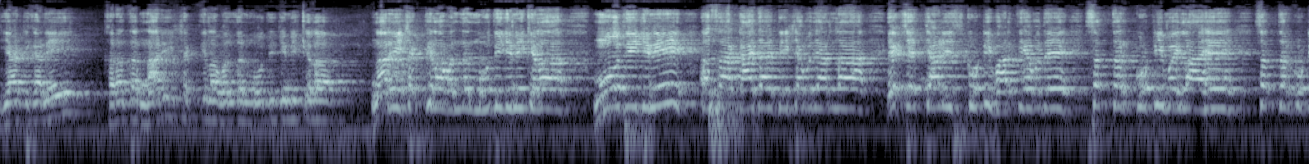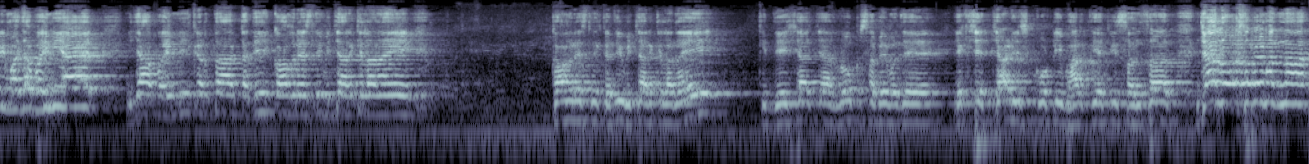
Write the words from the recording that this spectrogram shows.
या ठिकाणी खरं तर नारी शक्तीला वंदन मोदीजींनी केलं. नारी शक्तीला वंदन मोदीजींनी केलं. मोदीजींनी असा कायदा देशामध्ये आणला. एकशे चाळीस कोटी भारतीयामध्ये सत्तर कोटी महिला आहे. सत्तर कोटी माझ्या बहिणी आहेत. या बहिणी करता कधी काँग्रेसने विचार केला नाही? काँग्रेसने कधी विचार केला नाही? की देशाच्या लोकसभेमध्ये एकशे चाळीस कोटी भारतीयाची संसद ज्या लोकसभेमधनं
